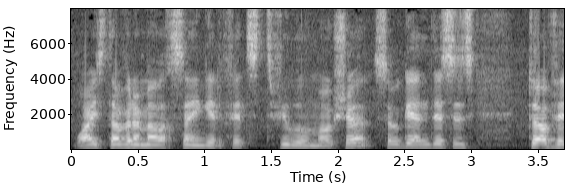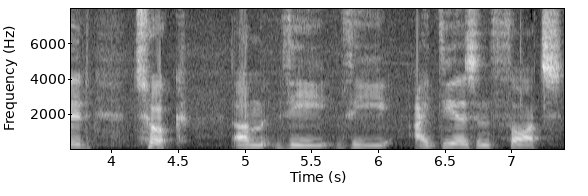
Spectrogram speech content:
Why is David HaMelech saying it if it's Tefillah Moshe? So again, this is David took um, the the ideas and thoughts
